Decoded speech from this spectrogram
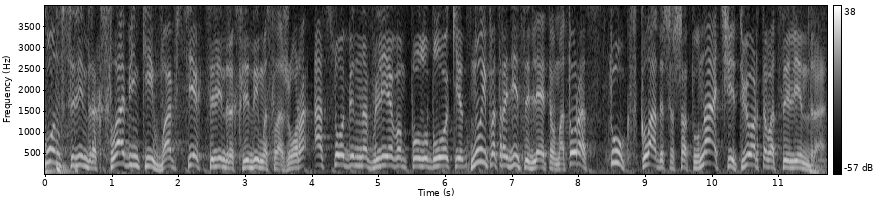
Хон в цилиндрах слабенький, во всех цилиндрах следы масложора, особенно в левом полублоке. Ну и по традиции для этого мотора стук вкладыша шатуна четвертого цилиндра.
